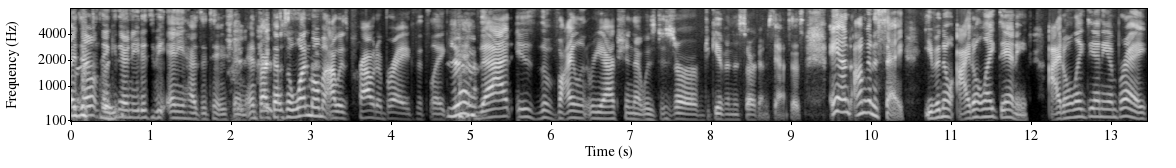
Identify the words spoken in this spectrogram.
I don't think there needed to be any hesitation. In fact, that was the one moment I was proud of Bray 'cause it's like, Yeah. that is the violent reaction that was deserved given the circumstances. And I'm going to say, even though I don't like Danny, I don't like Danny and Bray.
